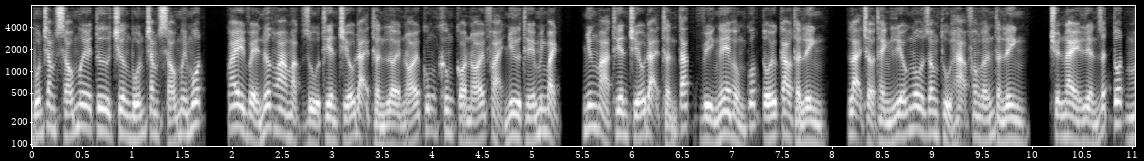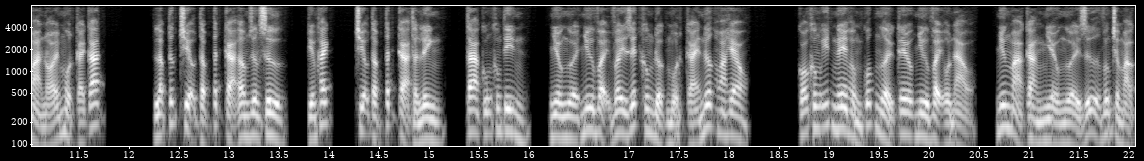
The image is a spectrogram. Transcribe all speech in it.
464 chương 461, quay về nước hoa mặc dù thiên chiếu đại thần lời nói cũng không có nói phải như thế minh bạch nhưng mà thiên chiếu đại thần tắc vì nghe hồng quốc tối cao thần linh lại trở thành liễu ngô Dung thủ hạ phong ấn thần linh chuyện này liền rất tốt mà nói một cái cắt, lập tức triệu tập tất cả âm dương sư kiếm khách triệu tập tất cả thần linh ta cũng không tin nhiều người như vậy vây giết không được một cái nước hoa heo. Có không ít nghe hồng quốc người kêu như vậy ồn ào nhưng mà càng nhiều người giữ vững trầm mặc.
